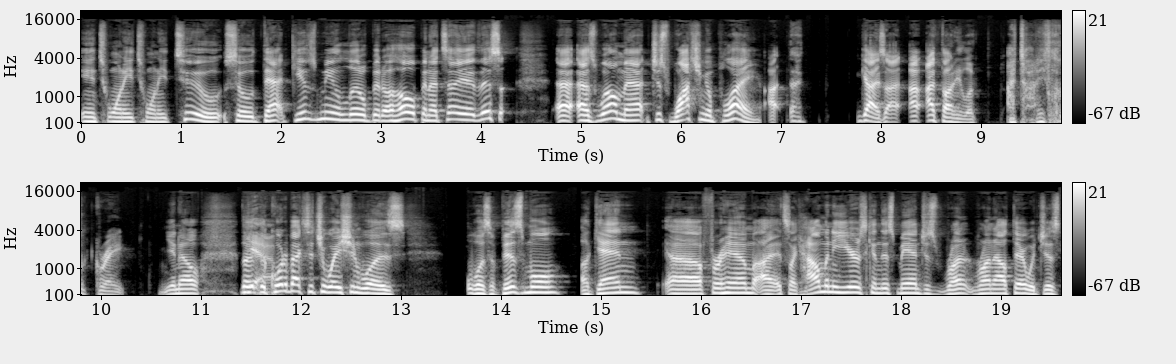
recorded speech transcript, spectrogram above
in 2022. So that gives me a little bit of hope. And I tell you this uh, as well, Matt, just watching a play, I, I, guys, I, I thought he looked, I thought he looked great. You know, the, yeah. the quarterback situation was was abysmal again uh, for him. it's like how many years can this man just run run out there with just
